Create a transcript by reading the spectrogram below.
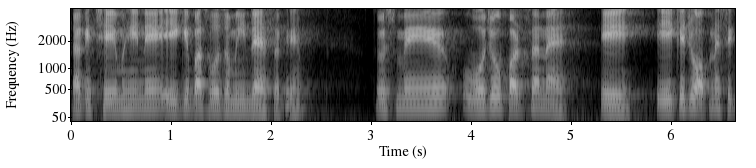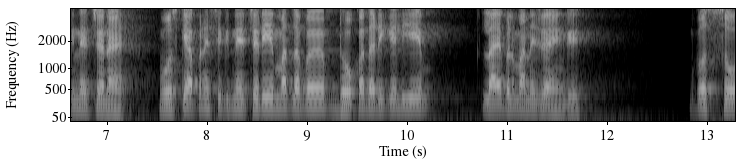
ताकि छः महीने ए के पास वो ज़मीन रह सके। तो इसमें वो जो पर्सन है ए ए के जो अपने सिग्नेचर हैं, वो उसके अपने सिग्नेचर ही मतलब धोखाधड़ी के लिए लाइबल माने जाएँगे। बिकॉज़ सो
